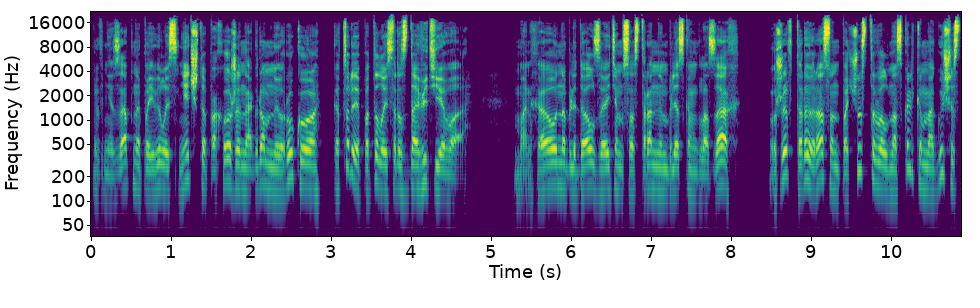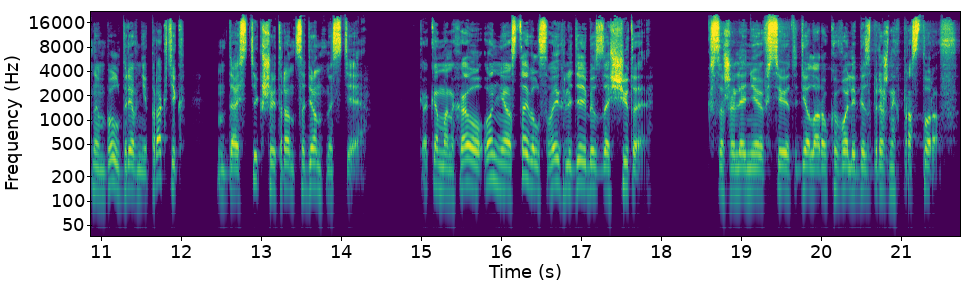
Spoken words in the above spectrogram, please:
Внезапно появилось нечто похожее на огромную руку, которая пыталась раздавить его. Манхао наблюдал за этим со странным блеском в глазах. Уже второй раз он почувствовал, насколько могущественным был древний практик, достигший трансцендентности. Как и Манхао, он не оставил своих людей без защиты. К сожалению, все это дело рук воли безбрежных просторов.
